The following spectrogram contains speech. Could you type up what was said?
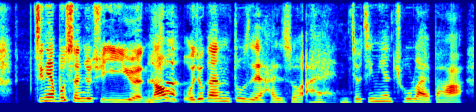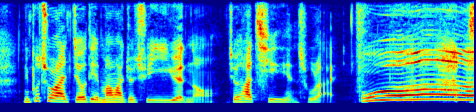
今天不生就去医院。然后我就跟肚子里的孩子说：“哎，你就今天出来吧，你不出来九点妈妈就去医院哦。”就他七点出来。哇！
